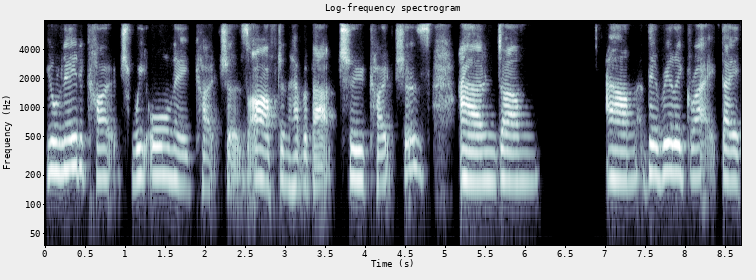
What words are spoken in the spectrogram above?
you'll need a coach. We all need coaches. I often have about two coaches, and um, um, they're really great. They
